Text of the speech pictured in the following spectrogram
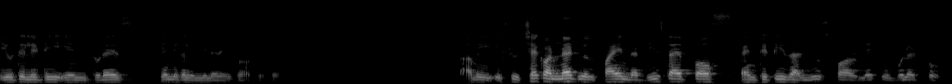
utility in today's chemical engineering processes. I mean if you check on net you will find that these type of entities are used for making bulletproof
